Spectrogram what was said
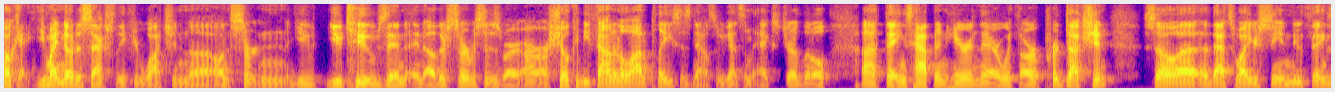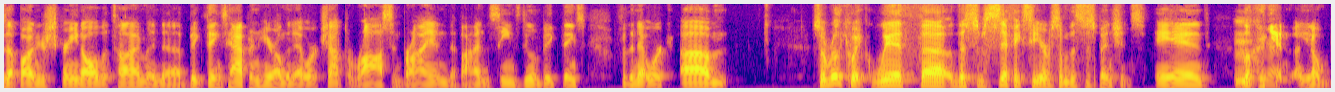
Okay. You might notice actually, if you're watching uh, on certain U- YouTubes and, and other services, our, our, our, show can be found in a lot of places now. So we've got some extra little uh, things happening here and there with our production. So uh, that's why you're seeing new things up on your screen all the time and uh, big things happening here on the network. Shout out to Ross and Brian behind the scenes doing big things for the network. Um, so really quick with uh, the specifics here of some of the suspensions and mm, look again, yeah. you know,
